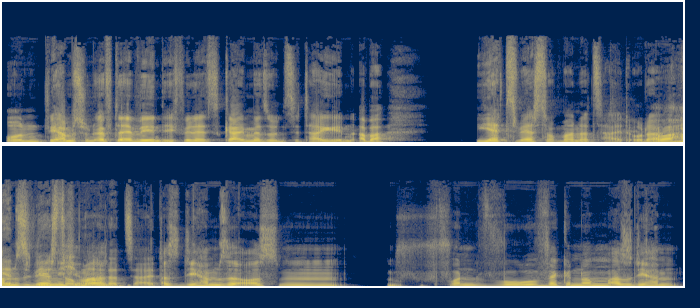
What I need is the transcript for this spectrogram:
Und wir haben es schon öfter erwähnt, ich will jetzt gar nicht mehr so ins Detail gehen, aber jetzt wäre es doch mal an der Zeit, oder? Aber haben jetzt sie die nicht doch mal an der Zeit. also die haben sie aus dem von wo weggenommen? Also die haben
